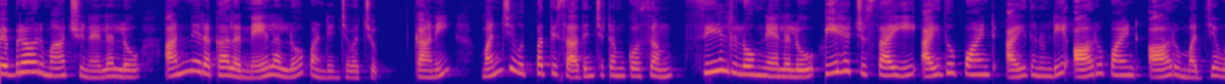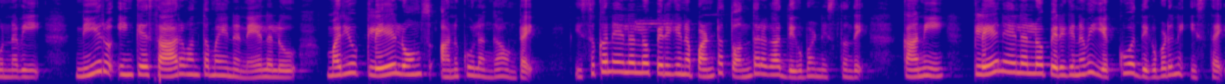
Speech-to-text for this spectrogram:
ఫిబ్రవరి మార్చి నెలల్లో అన్ని రకాల నేలల్లో పండించవచ్చు. కానీ మంచి ఉత్పత్తి సాధించటం కోసం సీల్డ్ లోమ్ నేలలు పీహెచ్ స్థాయి ఐదు పాయింట్ ఐదు నుండి ఆరు పాయింట్ ఆరు మధ్య ఉన్నవి. నీరు ఇంకే సారవంతమైన నేలలు మరియు క్లే లోమ్స్ అనుకూలంగా ఉంటాయి. ఇసుక నేలల్లో పెరిగిన పంట తొందరగా దిగుబడినిస్తుంది. కానీ క్లే నేలల్లో పెరిగినవి ఎక్కువ దిగుబడిని ఇస్తాయి.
